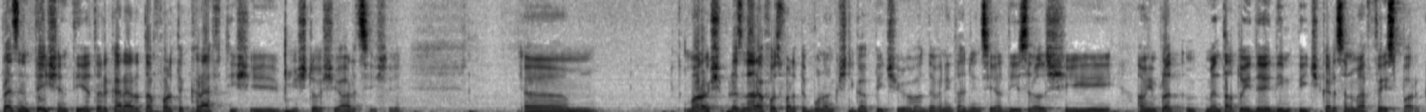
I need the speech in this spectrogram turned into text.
presentation theater care arăta foarte crafty și mișto și arții, știi? Um, mă rog, și prezentarea a fost foarte bună, am câștigat pitch a devenit agenția Diesel și am implementat o idee din pitch care se numea Face Park.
